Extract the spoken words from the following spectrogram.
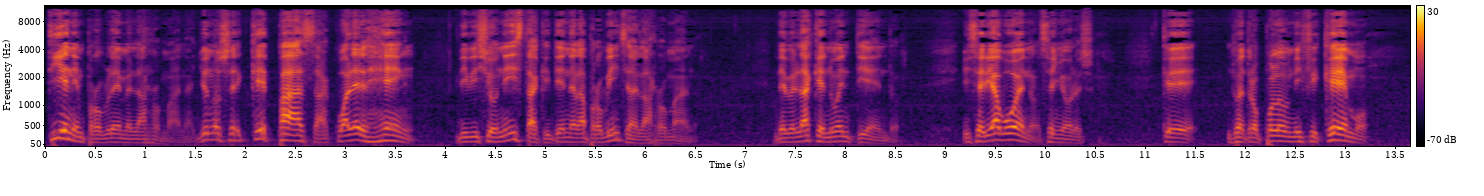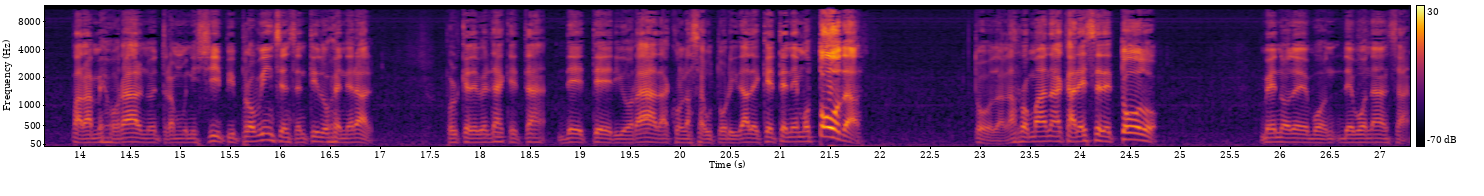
tienen problemas en la romana. Yo no sé qué pasa, cuál es el gen divisionista que tiene la provincia de la romana. De verdad que no entiendo. Y sería bueno, señores, que nuestro pueblo unifiquemos para mejorar nuestro municipio y provincia en sentido general. Porque de verdad que está deteriorada con las autoridades que tenemos todas. Todas. La romana carece de todo, menos de, bon- de bonanza.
